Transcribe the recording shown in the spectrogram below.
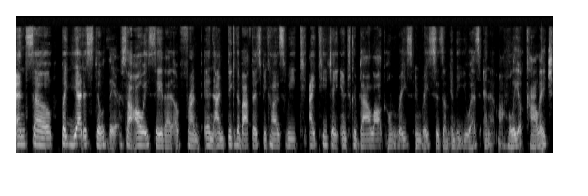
And so, but yet it's still there. So I always say that up front. And I'm thinking about this because we t- I teach a intergroup dialogue on race and racism in the US and at Mount Holyoke College.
